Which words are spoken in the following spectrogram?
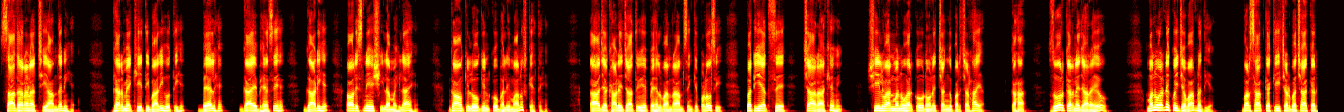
साधारण अच्छी आमदनी है। घर में खेती बाड़ी होती है, बैल है, गाय, भैंसे हैं, गाड़ी है और स्नेहशीला महिलाएँ हैं। गाँव के लोग इनको भले मानुस कहते हैं। आज अखाड़े जाते हुए पहलवान राम सिंह के पड़ोसी पटियत से चार आँखें हुईं। शीलवान मनोहर को उन्होंने चंग पर चढ़ाया। कहा, ज़ोर करने जा रहे हो? मनोहर ने कोई जवाब न दिया। बरसात का कीचड़ बचाकर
